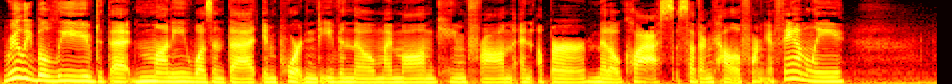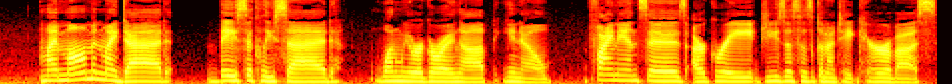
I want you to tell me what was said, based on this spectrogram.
really believed that money wasn't that important, even though my mom came from an upper middle class Southern California family. My mom and my dad basically said when we were growing up, you know, finances are great, Jesus is going to take care of us.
